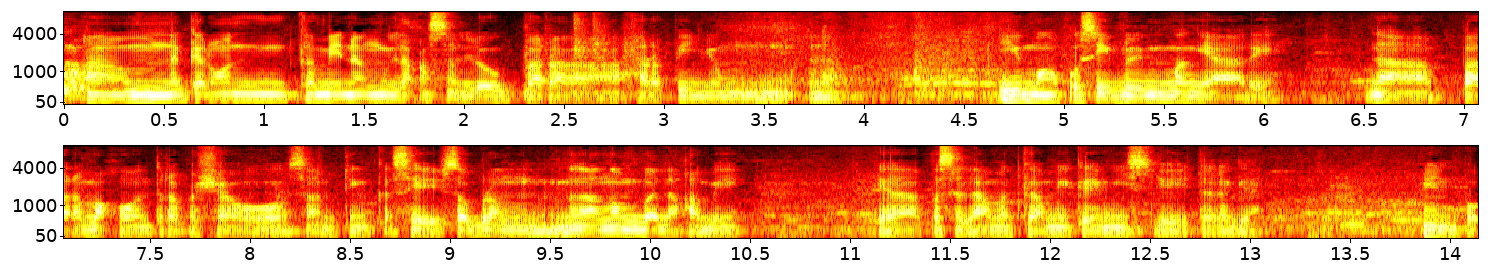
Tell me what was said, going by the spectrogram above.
Um, nagkaroon kami ng lakas ng loob para harapin yung, ano, yung mga posibleng mangyari na para makontra pa siya o something kasi sobrang nangangamba na kami. Kaya pasalamat kami kay Miss J talaga. Yun po.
